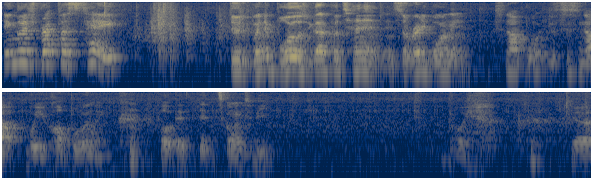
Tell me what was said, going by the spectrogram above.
English breakfast tea. Dude, when it boils, we gotta put ten in. It's already boiling. It's not boi- This is not what you call boiling. Well, it, it's going to be. Boy. yeah.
